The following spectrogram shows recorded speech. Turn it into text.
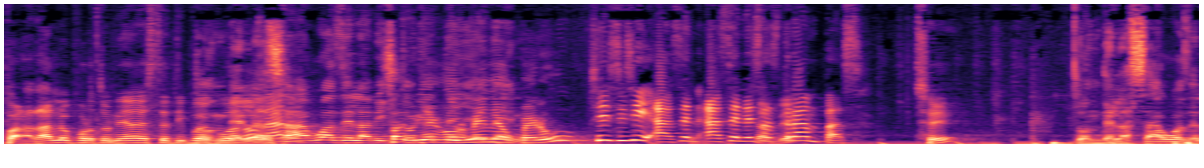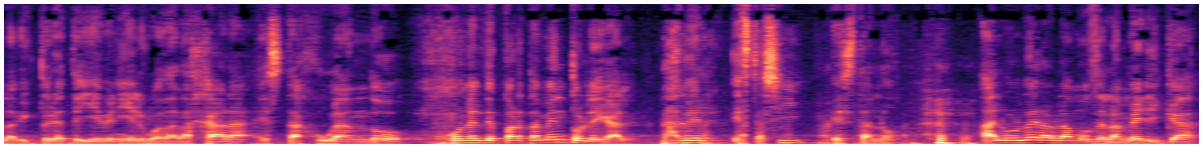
para darle oportunidad a este tipo de Donde jugadores. las aguas de la victoria Santiago Ormeño. Perú. Sí, sí, sí, hacen, hacen esas También. trampas. Sí. Donde las aguas de la victoria te lleven y el Guadalajara está jugando con el departamento legal. A ver, esta sí, esta no. Al volver hablamos del América,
